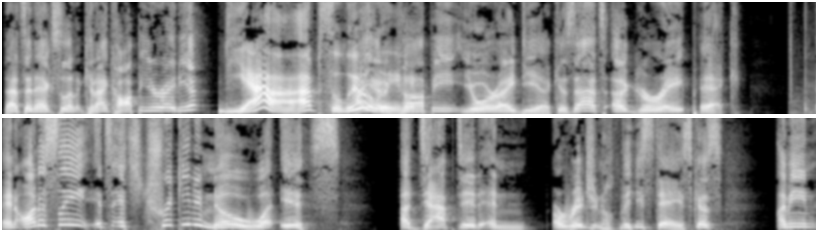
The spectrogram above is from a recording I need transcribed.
That's an excellent. Can I copy your idea? Yeah, absolutely. I copy your idea because that's a great pick. And honestly, it's it's tricky to know what is adapted and original these days because I mean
